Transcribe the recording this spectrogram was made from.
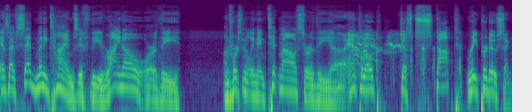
as I've said many times, if the rhino or the unfortunately named titmouse or the uh, antelope just stopped reproducing,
